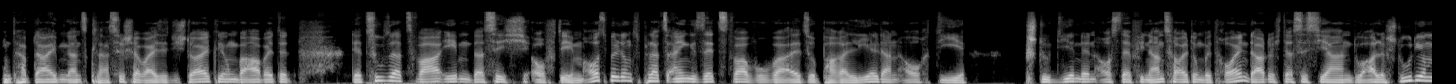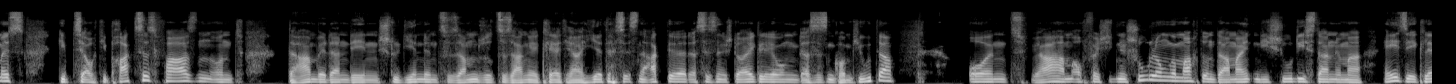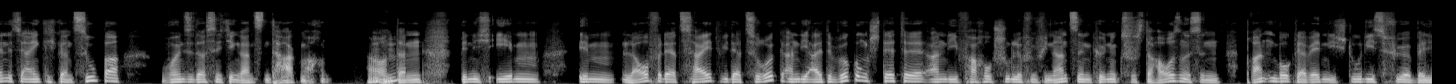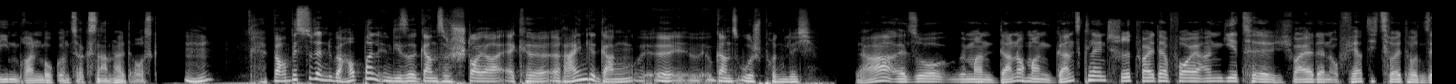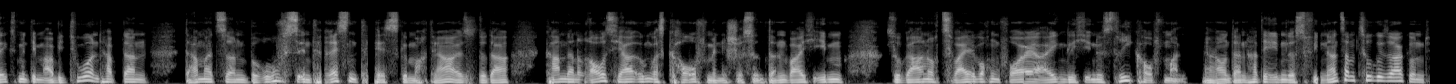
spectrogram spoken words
und habe da eben ganz klassischerweise die Steuererklärung bearbeitet. Der Zusatz war eben, dass ich auf dem Ausbildungsplatz eingesetzt war, wo wir also parallel dann auch die Studierenden aus der Finanzverwaltung betreuen. Dadurch, dass es ja ein duales Studium ist, gibt es ja auch die Praxisphasen und da haben wir dann den Studierenden zusammen sozusagen erklärt, ja, hier, das ist eine Akte, das ist eine Steuererklärung, das ist ein Computer. Und ja, haben auch verschiedene Schulungen gemacht und da meinten die Studis dann immer, hey, Sie erklären es ja eigentlich ganz super, wollen Sie das nicht den ganzen Tag machen? Ja, mhm. Und dann bin ich eben im Laufe der Zeit wieder zurück an die alte Wirkungsstätte, an die Fachhochschule für Finanzen in Königs Wusterhausen, ist in Brandenburg. Da werden die Studis für Berlin, Brandenburg und Sachsen-Anhalt ausgeführt. Mhm. Warum bist du denn überhaupt mal in diese ganze Steuerecke reingegangen, äh, ganz ursprünglich? Ja, also wenn man dann noch mal einen ganz kleinen Schritt weiter vorher angeht, äh, ich war ja dann auch fertig 2006 mit dem Abitur und habe dann damals so einen Berufsinteressentest gemacht. Ja, also da kam dann raus, ja, irgendwas Kaufmännisches. Und dann war ich eben sogar noch zwei Wochen vorher eigentlich Industriekaufmann. Ja, und dann hatte eben das Finanzamt zugesagt und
